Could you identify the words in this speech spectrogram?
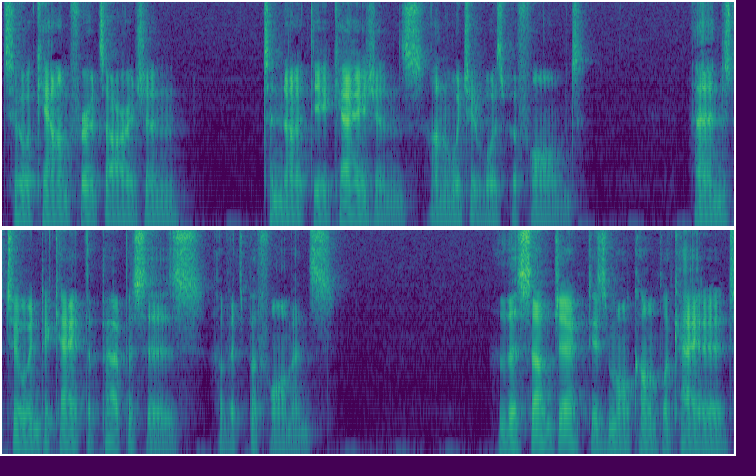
to account for its origin to note the occasions on which it was performed, and to indicate the purposes of its performance. The subject is more complicated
